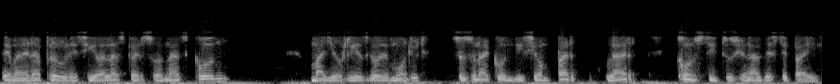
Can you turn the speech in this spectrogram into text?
de manera progresiva a las personas con mayor riesgo de morir. Eso es una condición particular constitucional de este país.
